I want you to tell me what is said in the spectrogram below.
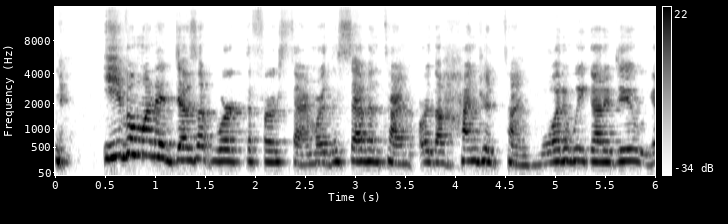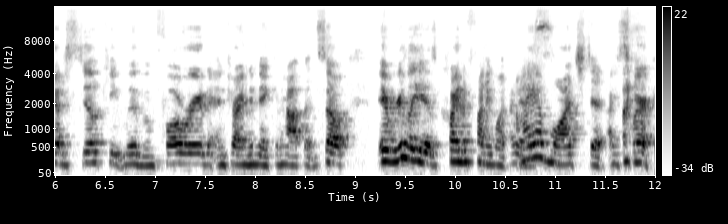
even when it doesn't work the first time or the seventh time or the hundredth time, what do we got to do? We got to still keep moving forward and trying to make it happen. So it really is quite a funny one. I have watched it. I swear.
